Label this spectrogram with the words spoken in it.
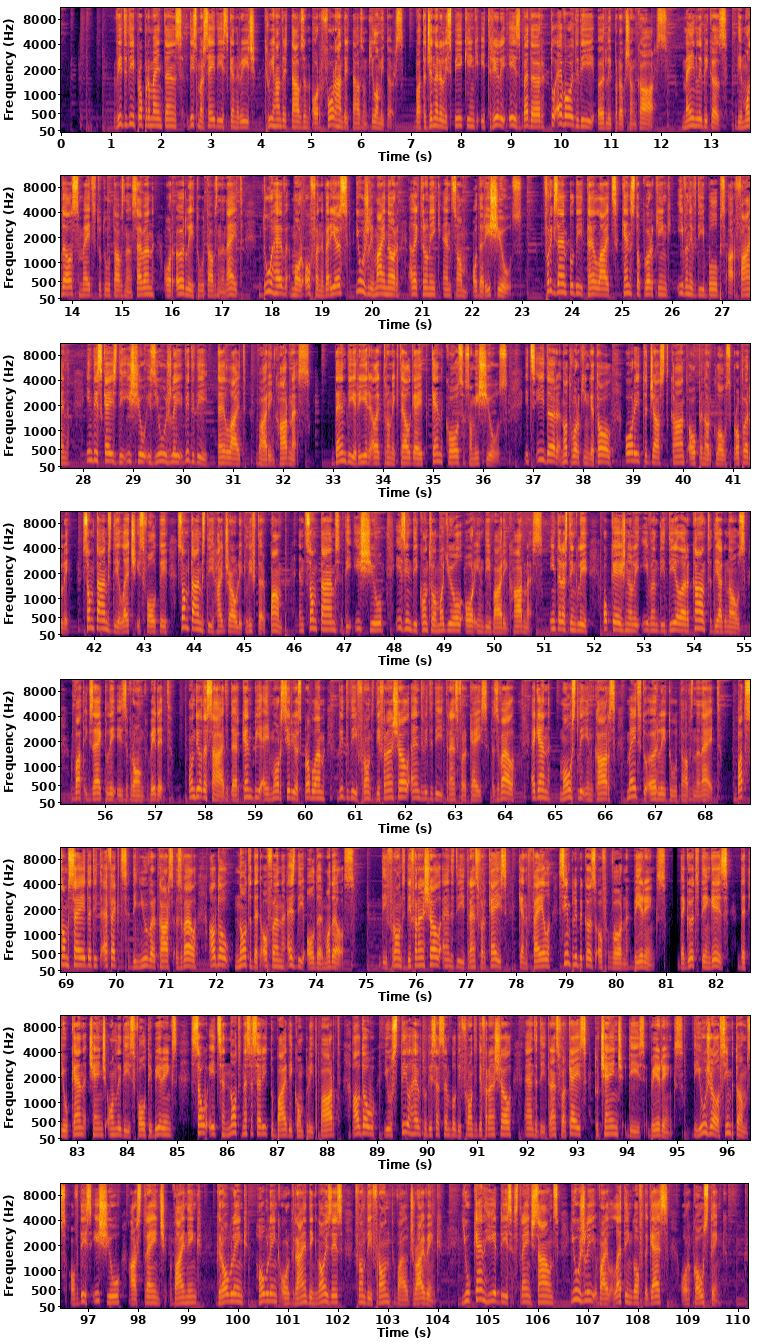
With the proper maintenance, this Mercedes can reach 300,000 or 400,000 kilometers. But generally speaking, it really is better to avoid the early production cars. Mainly because the models made to 2007 or early 2008 do have more often various, usually minor, electronic and some other issues. For example, the tail lights can stop working even if the bulbs are fine, in this case, the issue is usually with the taillight wiring harness. Then the rear electronic tailgate can cause some issues. It's either not working at all or it just can't open or close properly. Sometimes the latch is faulty, sometimes the hydraulic lifter pump, and sometimes the issue is in the control module or in the wiring harness. Interestingly, occasionally even the dealer can't diagnose what exactly is wrong with it. On the other side, there can be a more serious problem with the front differential and with the transfer case as well, again mostly in cars made to early 2008. But some say that it affects the newer cars as well, although not that often as the older models. The front differential and the transfer case can fail simply because of worn bearings. The good thing is that you can change only these faulty bearings, so it's not necessary to buy the complete part, although you still have to disassemble the front differential and the transfer case to change these bearings. The usual symptoms of this issue are strange whining, growling, howling or grinding noises from the front while driving. You can hear these strange sounds usually while letting off the gas or coasting.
